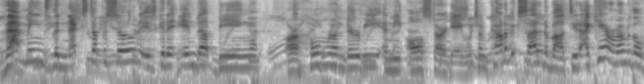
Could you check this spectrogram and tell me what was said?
That means the next episode is going to end up being our Home Run Derby and the All-Star Game, which I'm kind of excited about, dude. I can't remember the,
